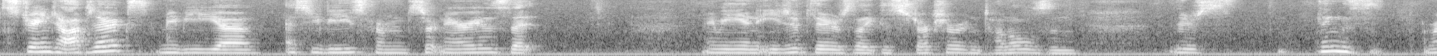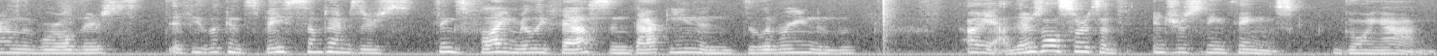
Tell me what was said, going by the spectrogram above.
strange objects, maybe uh, SUVs from certain areas that Maybe in Egypt there's like a structure and tunnels and there's things around the world. There's, if you look in space, sometimes there's things flying really fast and docking and delivering and, oh yeah, there's all sorts of interesting things going on.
